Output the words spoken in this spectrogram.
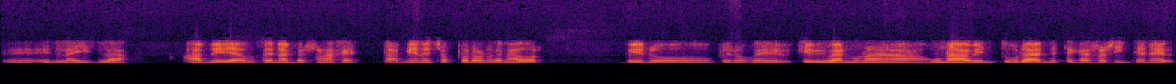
en la isla a media docena de personajes, también hechos por ordenador, pero, pero que, vivan una, una, aventura, en este caso, sin tener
